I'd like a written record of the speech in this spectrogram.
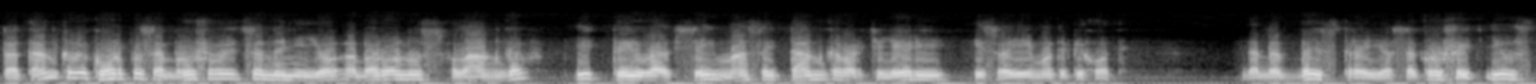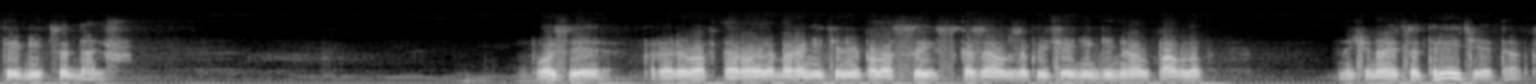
то танковый корпус обрушивается на нее оборону с флангов и тыла всей массой танков, артиллерии и своей мотопехоты, дабы быстро ее сокрушить и устремиться дальше. После прорыва второй оборонительной полосы, сказал в заключении генерал Павлов, начинается третий этап,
